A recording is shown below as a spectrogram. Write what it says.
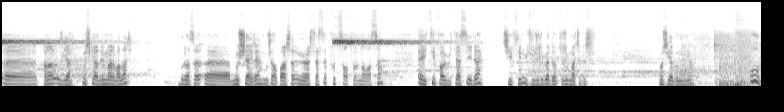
Ee, Pınar Özge, hoş geldin, merhabalar. Burası e, Muş şehri, Muş Alparslan Üniversitesi futsal turnuvası. Eğitim fakültesi ile çiftliğin üçüncülük ve dörtüncülük maçıdır. Hoş geldin yine. Uf!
